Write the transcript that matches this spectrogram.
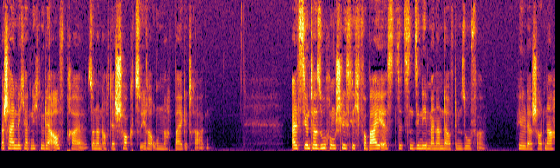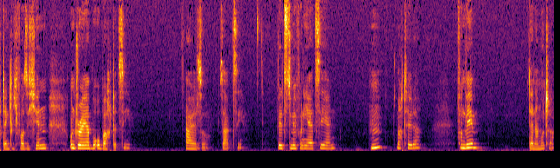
Wahrscheinlich hat nicht nur der Aufprall, sondern auch der Schock zu ihrer Ohnmacht beigetragen. Als die Untersuchung schließlich vorbei ist, sitzen sie nebeneinander auf dem Sofa. Hilda schaut nachdenklich vor sich hin und Rhea beobachtet sie. Also, sagt sie, willst du mir von ihr erzählen? Hm? macht Hilda. Von wem? Deiner Mutter.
